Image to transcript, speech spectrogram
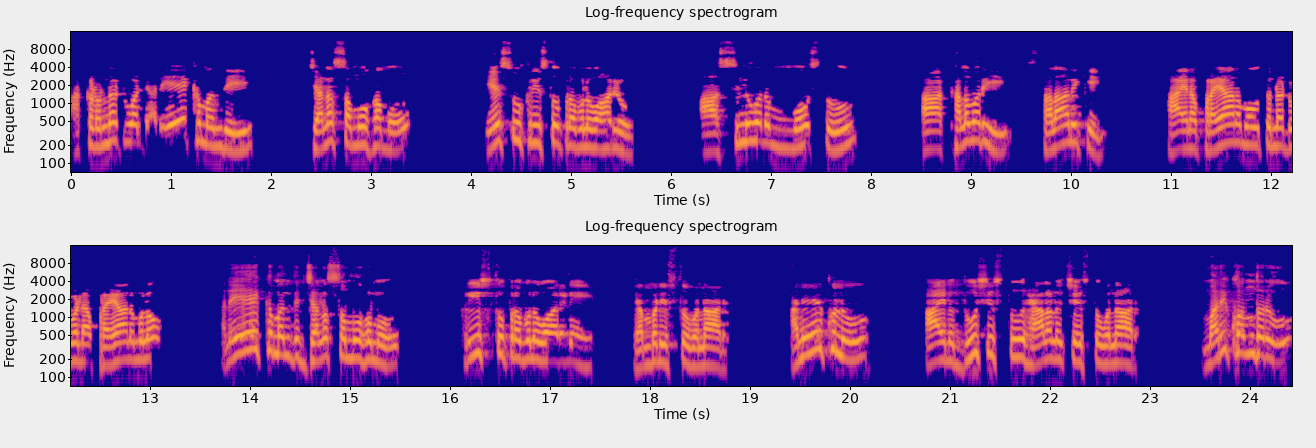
అక్కడ ఉన్నటువంటి అనేక మంది జన సమూహము యేసుక్రీస్తు ప్రభులు వారు ఆ సిలువను మోస్తూ ఆ కలవరి స్థలానికి ఆయన ప్రయాణం అవుతున్నటువంటి ఆ ప్రయాణములో అనేక మంది జన సమూహము క్రీస్తు ప్రభులు వారిని వెంబడిస్తూ ఉన్నారు. అనేకులు ఆయన దూషిస్తూ హేళన చేస్తూ ఉన్నారు. మరికొందరు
